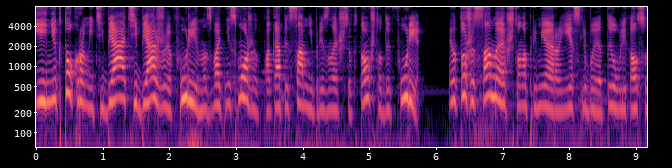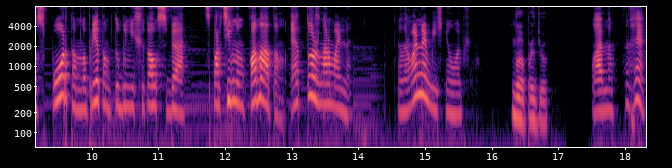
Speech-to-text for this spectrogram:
И никто, кроме тебя, тебя же фури назвать не сможет, пока ты сам не признаешься в том, что ты фури. Это то же самое, что, например, если бы ты увлекался спортом, но при этом ты бы не считал себя спортивным фанатом. Это тоже нормально. Я нормально объяснил вообще? Да, пойдет. Ладно.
